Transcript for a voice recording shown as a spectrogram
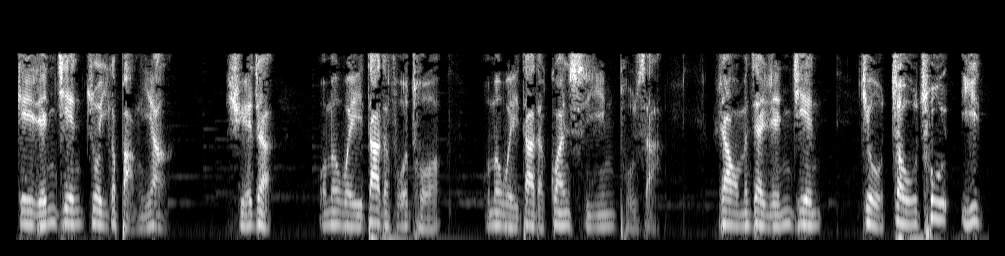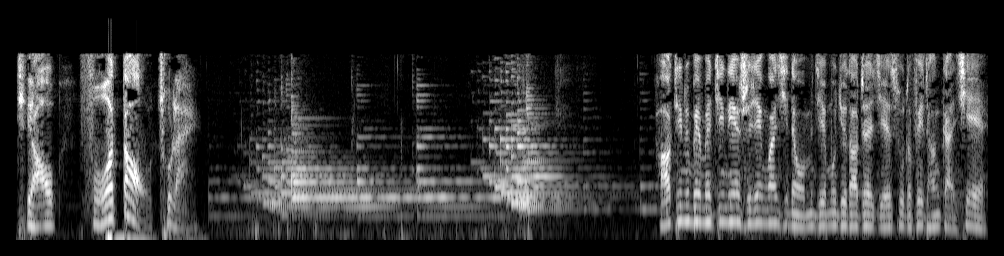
给人间做一个榜样，学着我们伟大的佛陀，我们伟大的观世音菩萨，让我们在人间。就走出一条佛道出来。好，听众朋友们，今天时间关系呢，我们节目就到这结束了。非常感谢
